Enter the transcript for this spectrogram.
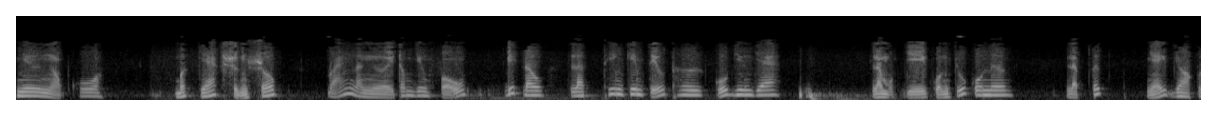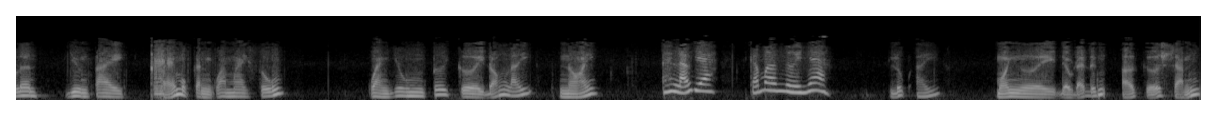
như ngọc khua. Bất giác sửng sốt, đoán là người trong dương phủ, biết đâu là thiên kim tiểu thư của dương gia. Là một vị quận chúa cô nương, lập tức nhảy giọt lên, dương tay, khẽ một cành hoa mai xuống. Hoàng Dung tươi cười đón lấy, nói. Lão gia, cảm ơn người nha. Lúc ấy, mọi người đều đã đứng ở cửa sảnh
